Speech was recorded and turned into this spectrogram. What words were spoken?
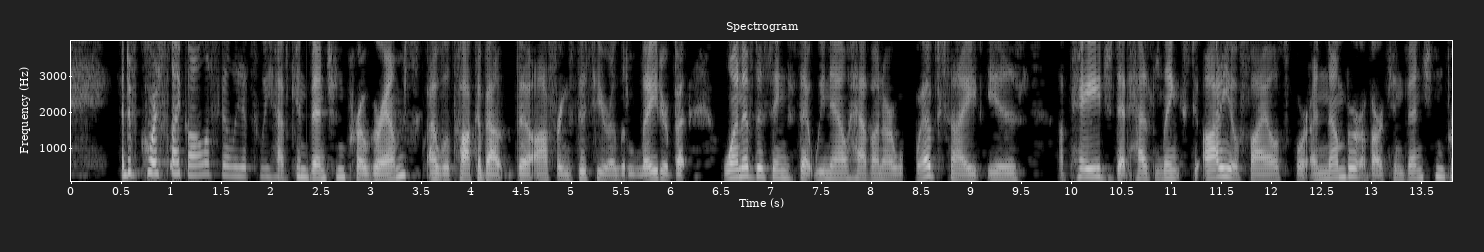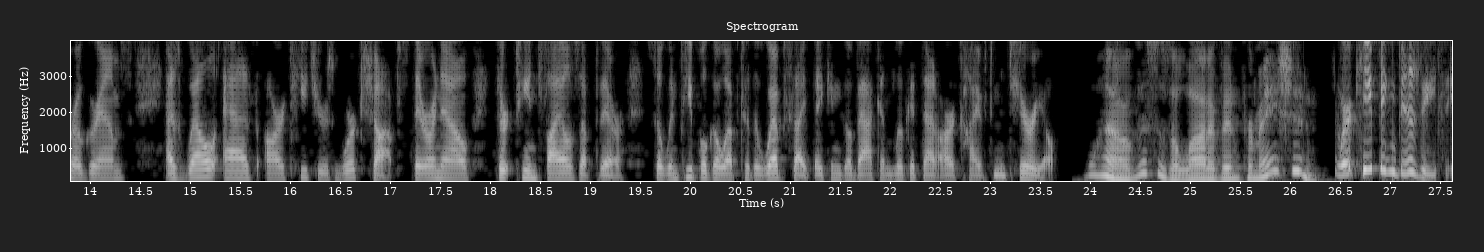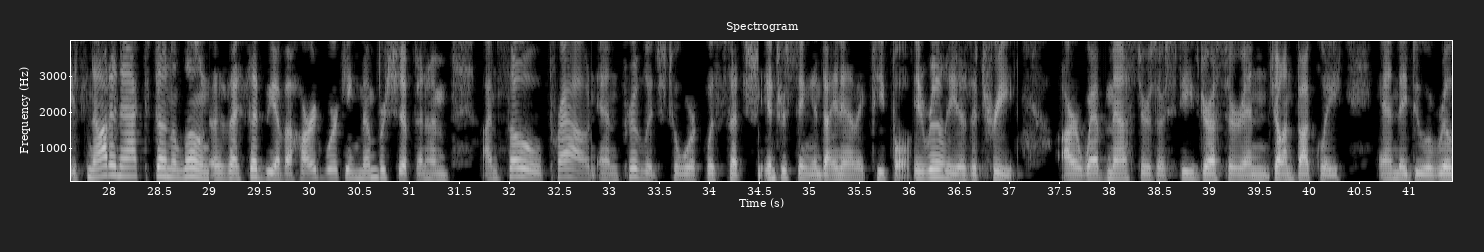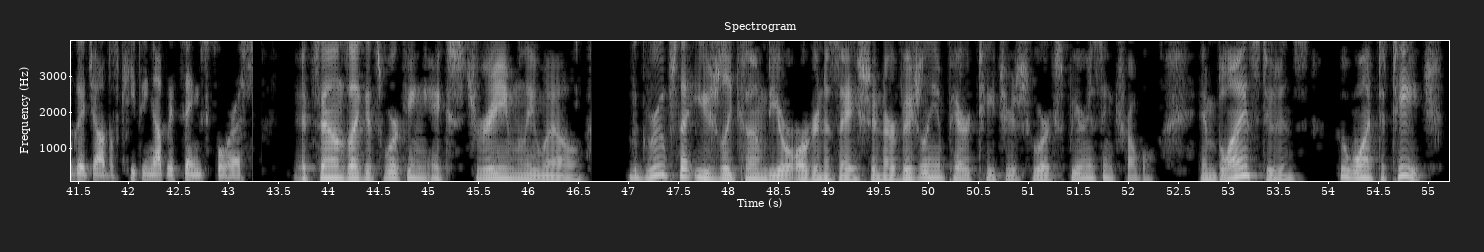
And of course, like all affiliates, we have convention programs. I will talk about the offerings this year a little later, but one of the things that we now have on our website is a page that has links to audio files for a number of our convention programs as well as our teachers workshops. There are now 13 files up there. So when people go up to the website, they can go back and look at that archived material. Wow, this is a lot of information. We're keeping busy. It's not an act done alone. As I said, we have a hardworking membership and I'm I'm so proud and privileged to work with such interesting and dynamic people. It really is a treat. Our webmasters are Steve Dresser and John Buckley, and they do a real good job of keeping up with things for us. It sounds like it's working extremely well. The groups that usually come to your organization are visually impaired teachers who are experiencing trouble, and blind students who want to teach,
